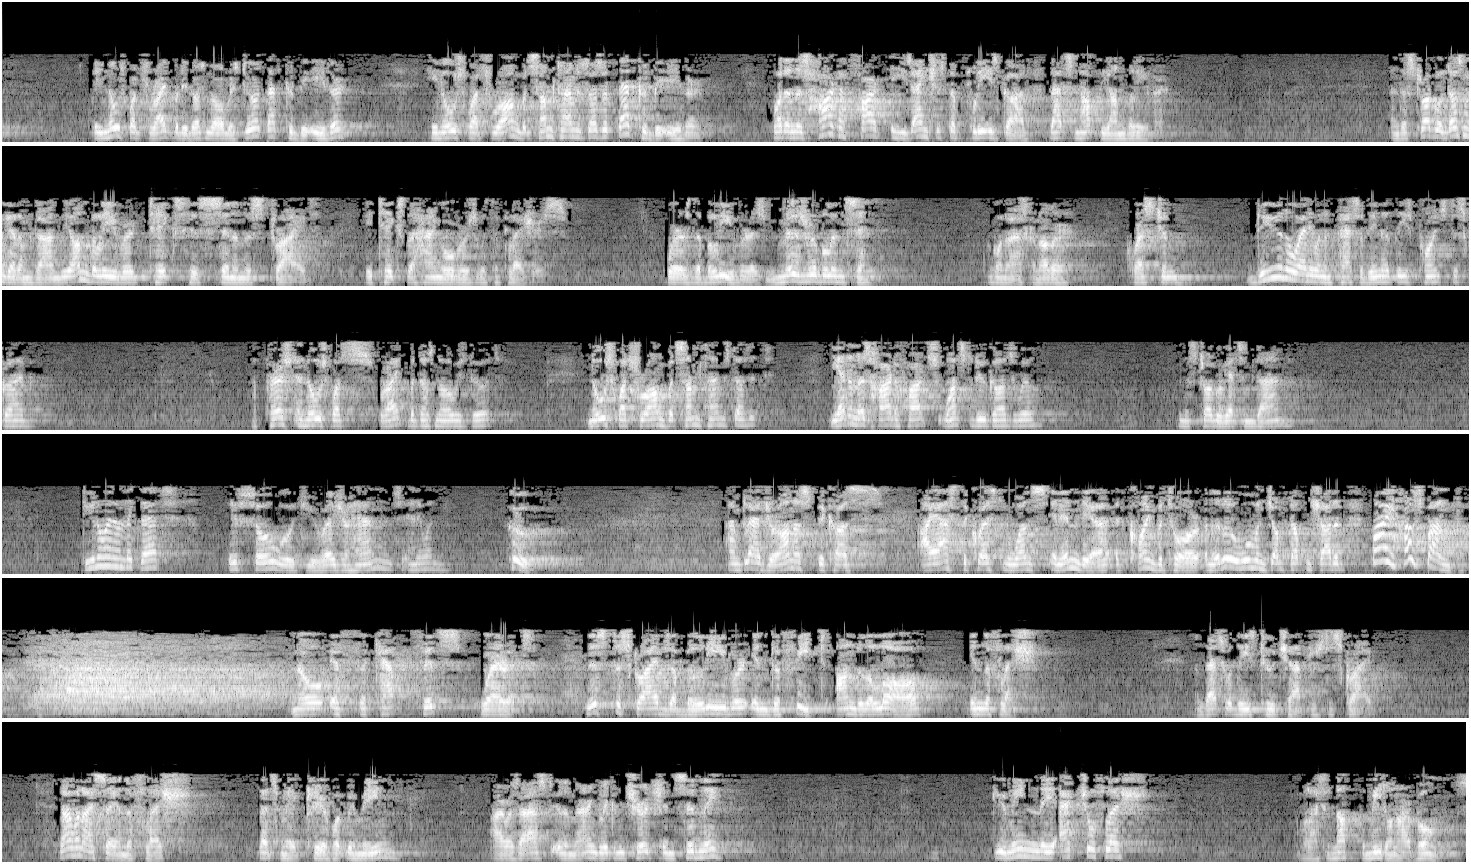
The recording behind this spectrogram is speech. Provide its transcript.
He knows what's right, but he doesn't always do it. That could be either. He knows what's wrong, but sometimes does it. That could be either. But in his heart of heart, he's anxious to please God. That's not the unbeliever. And the struggle doesn't get him down. The unbeliever takes his sin in his stride. He takes the hangovers with the pleasures. Whereas the believer is miserable in sin. I'm going to ask another question. Do you know anyone in Pasadena at these points describe? A person who knows what's right but doesn't always do it. Knows what's wrong but sometimes does it. Yet in his heart of hearts wants to do God's will. And the struggle gets him down. Do you know anyone like that? If so, would you raise your hand? Anyone? Who? I'm glad you're honest because I asked the question once in India at Coimbatore, and a little woman jumped up and shouted, My husband! no, if the cap fits, wear it. This describes a believer in defeat under the law in the flesh. And that's what these two chapters describe. Now, when I say in the flesh, let's make clear what we mean. I was asked in an Anglican church in Sydney, Do you mean the actual flesh? Well, I said, Not the meat on our bones.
